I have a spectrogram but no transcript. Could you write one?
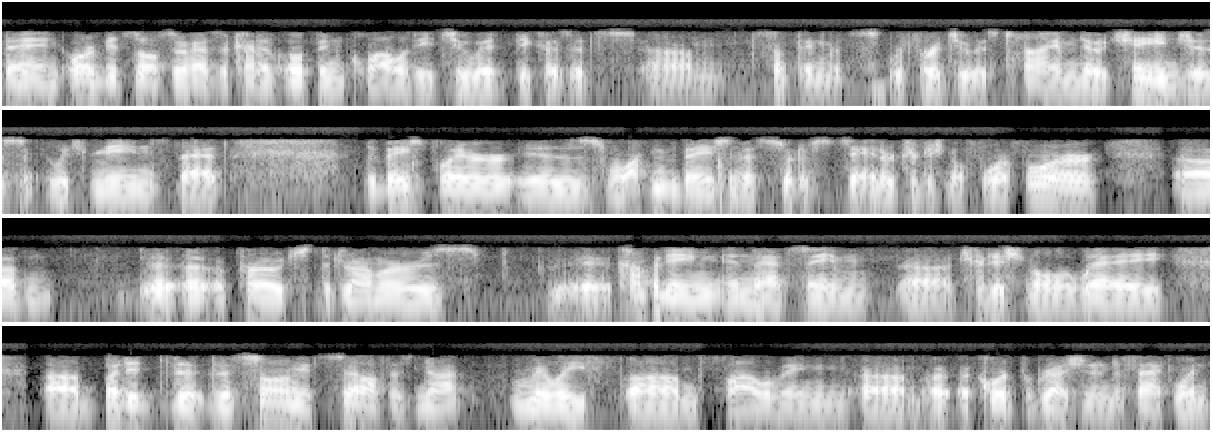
Then Orbits also has a kind of open quality to it because it's um, something that's referred to as time no changes, which means that the bass player is walking the bass in a sort of standard traditional 4-4 um, uh, approach. The drummer is accompanying in that same uh, traditional way, uh, but it, the, the song itself is not really um, following um, a, a chord progression. And in fact, when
